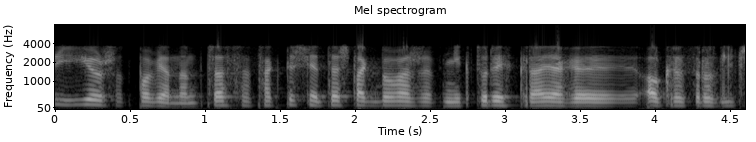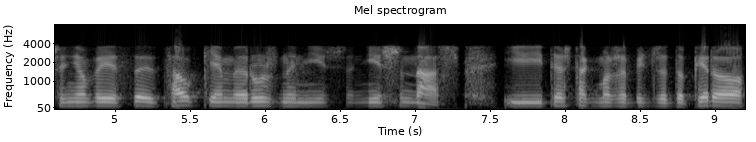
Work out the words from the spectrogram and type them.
Już odpowiadam. Czasem faktycznie też tak bywa, że w niektórych krajach e, okres rozliczeniowy jest e, całkiem różny niż, niż nasz. I też tak może być, że dopiero e,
